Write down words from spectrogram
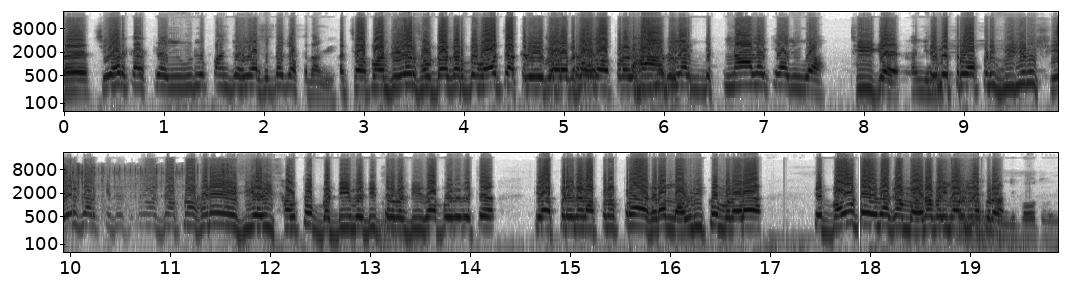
ਹੈ। ਸ਼ੇਅਰ ਕਰਕੇ ਆਜੀ ਵੀਡੀਓ 5000 ਸਿੱਧਾ ਚੱਕ ਦਾਂਗੇ। ਅੱਛਾ 5000 ਸੌਦਾ ਕਰਨ ਤੋਂ ਬਾਅਦ ਚੱਕ ਦੇ ਬੰਦਾ ਦਿਖਾਉਣਾ ਆਪਣਾ ਹਾਂ video ਵੀ ਦੇਖ ਯਾਰ ਕੇ। ਬਿੱਟ- ਨਾ ਲੈ ਕੇ ਆਜੂਗਾ ਠੀਕ ਹੈ। ਤੇ। ਮਿੱਤਰੋ ਆਪਣੀ ਵੀਡੀਓ ਨੂੰ ਸ਼ੇਅਰ ਕਰਕੇ ਦੱਸੋ ਅੱਜ ਆਪਾਂ ਖੜੇ ਏਸ਼ੀਆ ਦੀ ਸਭ ਤੋਂ ਵੱਡੀ ਮੰਡੀ ਤਲਵੰਡੀ ਸਾਬੋ ਦੇ ਵਿੱਚ। ਤੇ ਆਪਣੇ ਨਾਲ ਆਪਣਾ ਭਰਾ ਖੜਾ ਲਵਲੀ ਘੁੰਮਣ ਵਾਲਾ। ਤੇ ਬਹੁਤ ਟਾਈਮ ਦਾ ਕੰਮ ਆ ਨਾ ਬਾਈ ਲਵਲੀ ਆਪਣਾ? ਹਾਂਜੀ ਬਹੁਤ ਵਧੀਆ।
